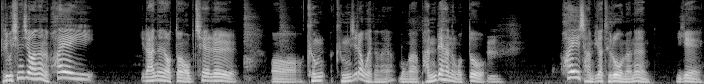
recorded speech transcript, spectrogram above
그리고 심지어는 화웨이라는 어떤 업체를 어, 금, 금지라고 해야 되나요? 뭔가 반대하는 것도 음. 화웨이 장비가 들어오면은 이게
